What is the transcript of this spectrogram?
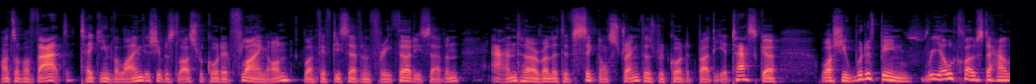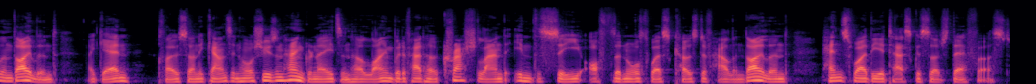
On top of that, taking the line that she was last recorded flying on, 157.337, and her relative signal strength as recorded by the Itasca, while she would have been real close to Howland Island, again, close only counts in horseshoes and hand grenades, and her line would have had her crash land in the sea off the northwest coast of Howland Island, hence why the Itasca searched there first.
